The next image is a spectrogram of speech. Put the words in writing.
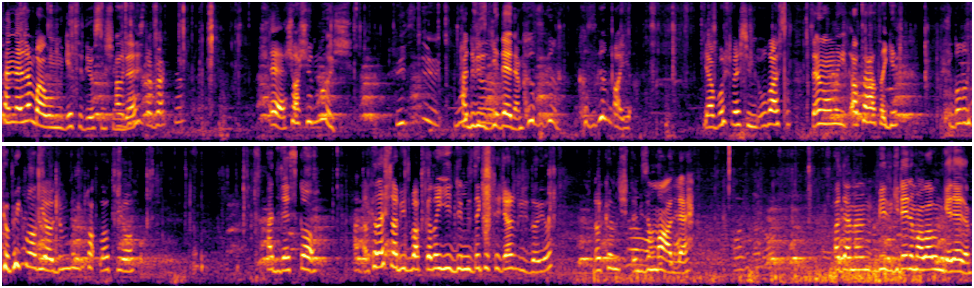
sen neden balonu getiriyorsun şimdi? Arkadaşlar baktım. Evet. Şaşırmış. Üstü. Hadi biz gidelim. Kızgın. Kızgın ayı. Ya boş ver şimdi Ulaş. Sen onu ata ata git. Şurada da köpek var ya ödüm bunu patlatıyor. Hadi let's go. Arkadaşlar biz bakkala girdiğimizde keseceğiz videoyu. Bakın işte bizim mahalle. Hadi hemen biz gidelim alalım gelelim.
